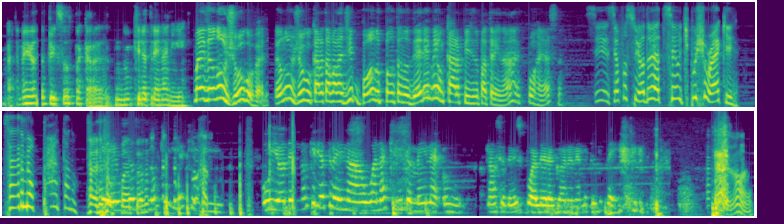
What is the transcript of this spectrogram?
Mas também eu era preguiçoso pra caralho. Não queria treinar ninguém. Mas eu não julgo, velho. Eu não julgo. O cara tava lá de boa no pântano dele e veio um cara pedindo pra treinar. Que porra é essa? Se, se eu fosse o Yoda, eu ia ser tipo o Shrek. Sai do meu pântano. Sai do meu pântano. não queria que. O Yoda ele não queria treinar o Anakin também, né? O Nossa, eu dei um spoiler agora, né? Mas tudo bem. É, mano,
